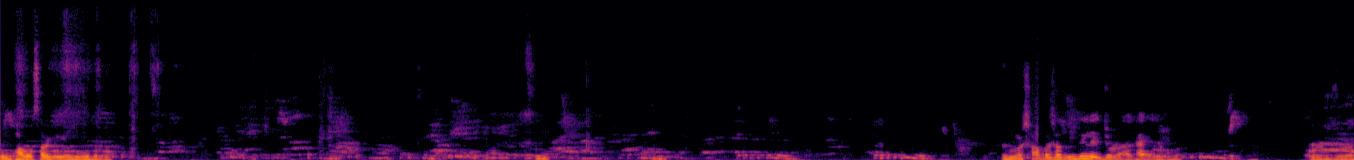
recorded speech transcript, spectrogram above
খুব ভালো সার্কেল কবুতর এগুলো সাথে সাথে দিলে জোড়া খাই জোড়া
